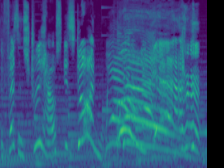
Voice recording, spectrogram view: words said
The pheasant's treehouse is done! Yeah! Our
